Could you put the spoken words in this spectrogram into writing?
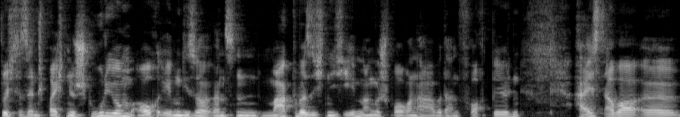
durch das entsprechende Studium, auch eben dieser ganzen Marktübersicht, die ich eben angesprochen habe, dann fortbilden. Heißt aber äh,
